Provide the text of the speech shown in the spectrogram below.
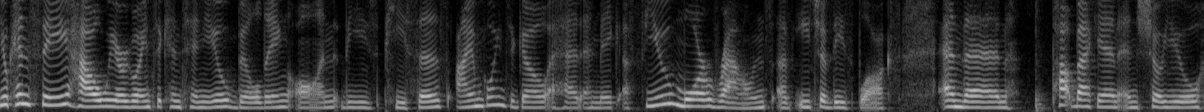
You can see how we are going to continue building on these pieces. I am going to go ahead and make a few more rounds of each of these blocks and then pop back in and show you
